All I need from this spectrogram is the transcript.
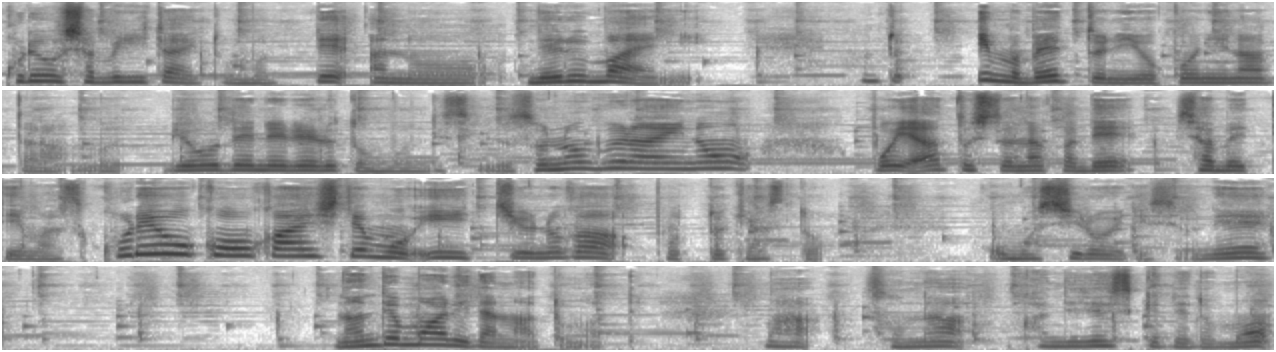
これを喋りたいと思ってあの寝る前に本当今ベッドに横になったらもう秒で寝れると思うんですけどそのぐらいのぼやっとした中で喋っています。これを公開してもいいっていうのがポッドキャスト。面白いですよね。何でもありだなと思って。まあそんな感じですけれども。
